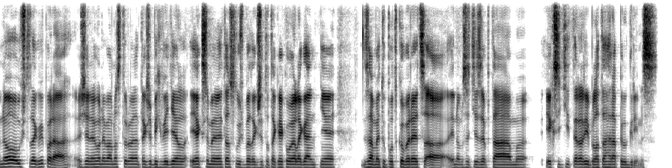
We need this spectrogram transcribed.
No, už to tak vypadá, že ho nemám nastudované, takže bych věděl, jak se jmenuje ta služba, takže to tak jako elegantně zametu pod koberec a jenom se tě zeptám, jak si ti teda líbila ta hra Pilgrims?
